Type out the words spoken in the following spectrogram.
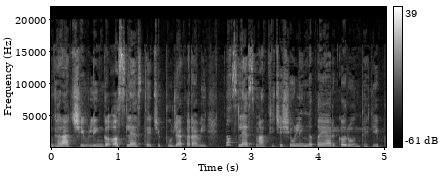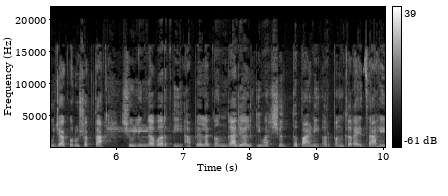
घरात शिवलिंग असल्यास त्याची पूजा करावी. नसल्यास मातीचे शिवलिंग तयार करून त्याची पूजा करू शकता. शिवलिंगावरती आपल्याला गंगाजल किंवा शुद्ध पाणी अर्पण करायचं आहे.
